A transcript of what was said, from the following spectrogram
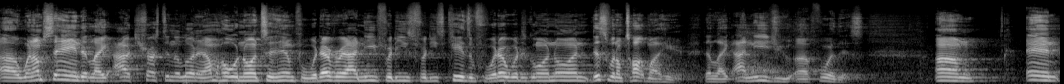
uh, when I'm saying that like I trust in the Lord and I'm holding on to Him for whatever I need for these for these kids and for whatever is going on, this is what I'm talking about here. That like I need you uh, for this. Um, and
